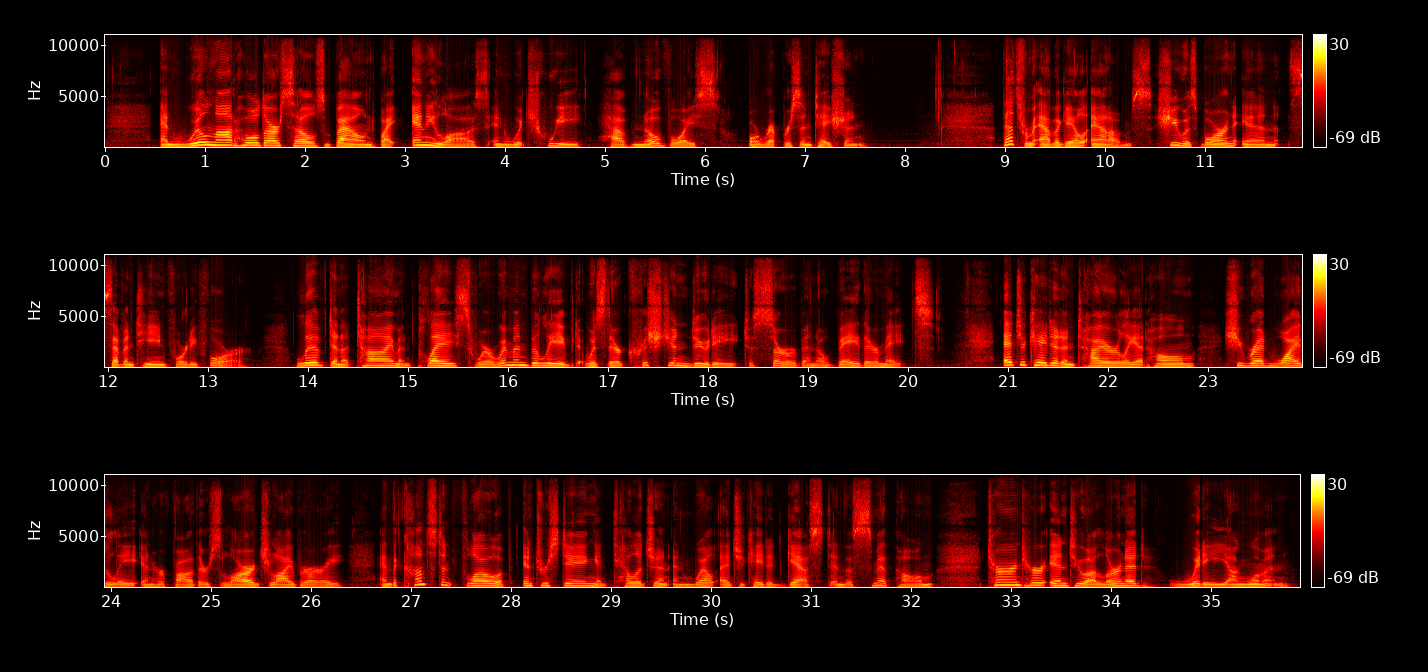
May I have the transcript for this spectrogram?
and will not hold ourselves bound by any laws in which we have no voice or representation. That's from Abigail Adams. She was born in 1744, lived in a time and place where women believed it was their Christian duty to serve and obey their mates. Educated entirely at home, she read widely in her father's large library, and the constant flow of interesting, intelligent, and well educated guests in the Smith home turned her into a learned, witty young woman.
